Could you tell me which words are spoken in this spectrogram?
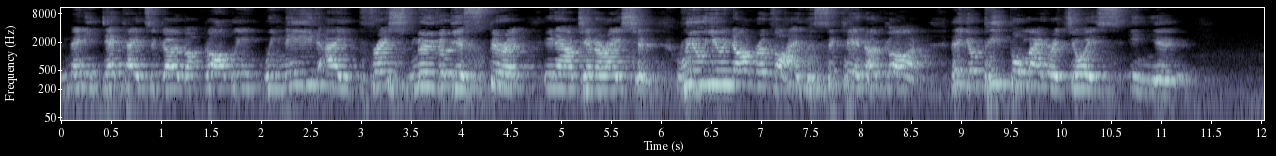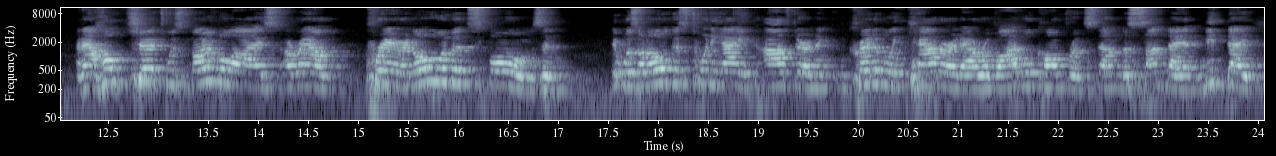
many decades ago. But God, we, we need a fresh move of your spirit in our generation. Will you not revive us again, oh God, that your people may rejoice in you? And our whole church was mobilized around prayer in all of its forms. And it was on August 28th, after an incredible encounter at our revival conference on the Sunday at midday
